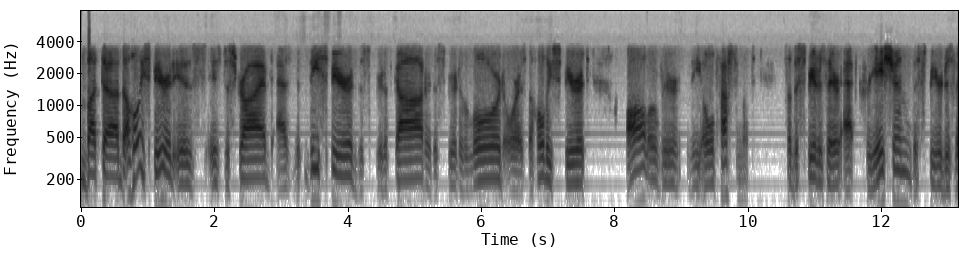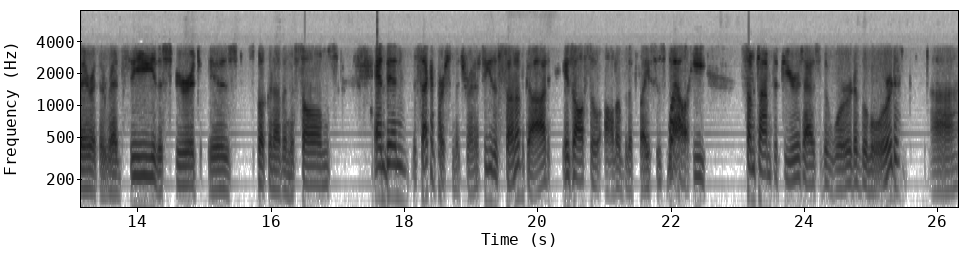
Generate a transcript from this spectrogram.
But uh, the Holy Spirit is, is described as the, the Spirit, the Spirit of God, or the Spirit of the Lord, or as the Holy Spirit all over the Old Testament. So the Spirit is there at creation, the Spirit is there at the Red Sea, the Spirit is spoken of in the Psalms. And then the second person of the Trinity, the Son of God, is also all over the place as well. He sometimes appears as the Word of the Lord. Uh,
